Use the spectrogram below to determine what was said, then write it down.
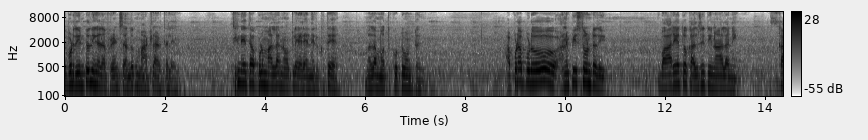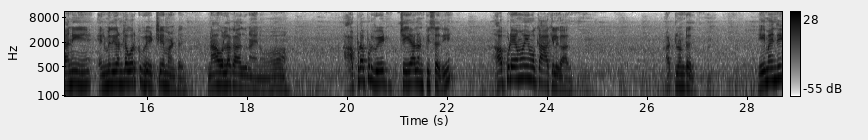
ఇప్పుడు తింటుంది కదా ఫ్రెండ్స్ అందుకు మాట్లాడతలేదు. తినేటప్పుడు మళ్ళీ నోట్లో ఏడైనా ఇరికితే మళ్ళీ మొత్తుకుంటూ ఉంటుంది. అప్పుడప్పుడు అనిపిస్తూ ఉంటుంది భార్యతో కలిసి తినాలని. కానీ ఎనిమిది గంటల వరకు వెయిట్ చేయమంటుంది. నా వల్ల కాదు నాయన. అప్పుడప్పుడు వెయిట్ చేయాలనిపిస్తుంది అప్పుడేమో ఒక ఆకలి కాదు. అట్లుంటుంది. ఏమైంది?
